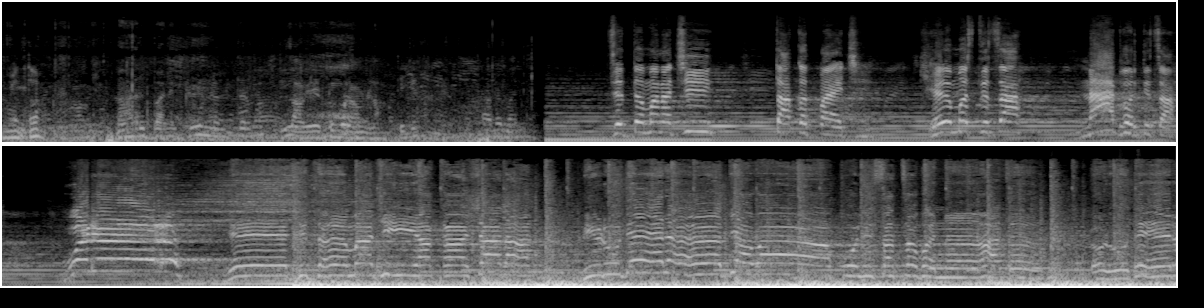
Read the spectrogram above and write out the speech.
आता आहे जिद्द मनाची ताकद पायाची खेळ मस्तीचा नाद भरतीचा. हे जिथ माझी आकाशाला भिडू दे र द्यावा. पोलिसाचं बन आज कळू दे र.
